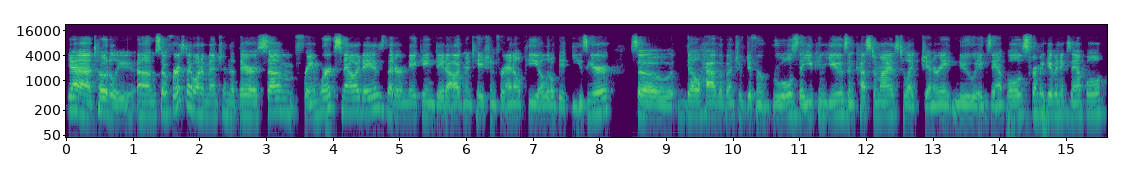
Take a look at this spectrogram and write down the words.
Yeah, totally. Um, so first, I want to mention that there are some frameworks nowadays that are making data augmentation for NLP a little bit easier. So they'll have a bunch of different rules that you can use and customize to like generate new examples from a mm-hmm. given example.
